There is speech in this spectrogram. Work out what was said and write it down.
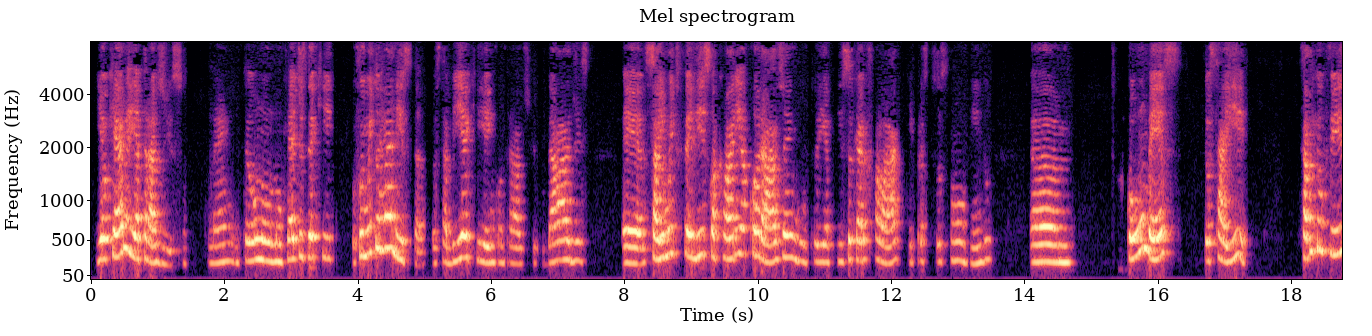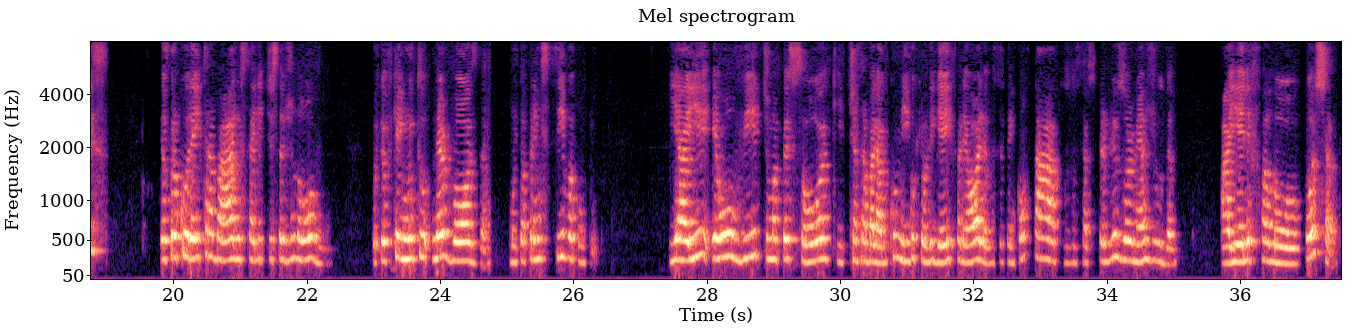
e eu quero ir atrás disso, né? Então não, não quer dizer que eu fui muito realista. Eu sabia que ia encontrar dificuldades. É, saí muito feliz com a clara e a coragem, Guto, e isso eu quero falar aqui para as pessoas que estão ouvindo. Um, com um mês eu saí, sabe o que eu fiz? Eu procurei trabalho CLTista de novo, porque eu fiquei muito nervosa, muito apreensiva com tudo. E aí eu ouvi de uma pessoa que tinha trabalhado comigo, que eu liguei e falei, olha, você tem contatos, você é supervisor, me ajuda. Aí ele falou, poxa,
